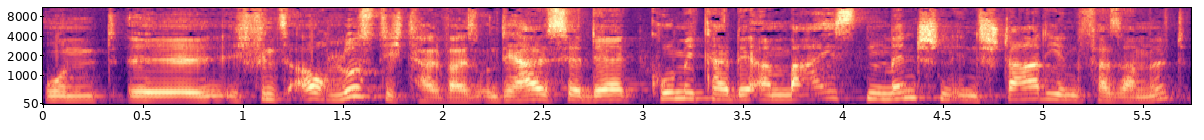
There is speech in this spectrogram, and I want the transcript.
Und äh, ich finde es auch lustig teilweise. Und der ist ja der Komiker, der am meisten Menschen in Stadien versammelt.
